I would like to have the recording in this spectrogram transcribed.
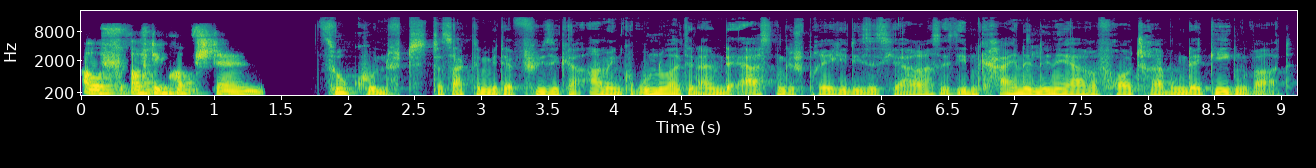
auf, auf den Kopf stellen. Zukunft, das sagte mir der Physiker Armin Grunwald in einem der ersten Gespräche dieses Jahres, ist eben keine lineare Fortschreibung der Gegenwart.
